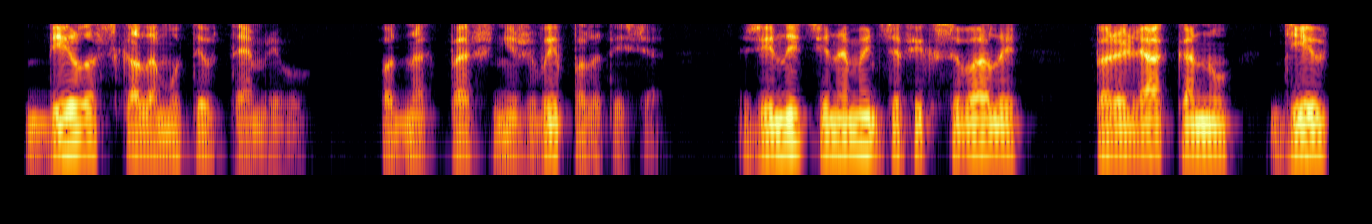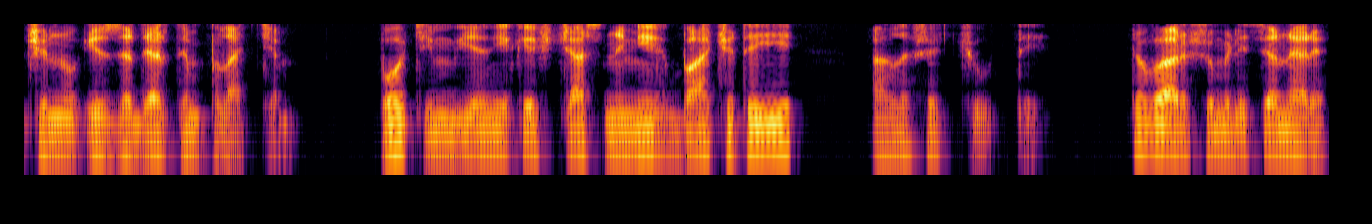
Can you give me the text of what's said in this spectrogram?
біло скаламутив темряву. Однак, перш ніж випалитися, зіниці на мить зафіксували перелякану дівчину із задертим платтям. Потім він якийсь час не міг бачити її, а лише чути. Товаришу міліціонери,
